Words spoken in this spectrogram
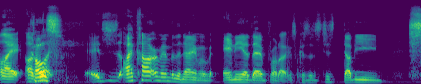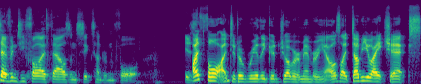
I I'd like, it's just- I can't remember the name of any of their products because it's just W seventy five thousand six hundred and four. Is I thought I did a really good job at remembering it. I was like WHX,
